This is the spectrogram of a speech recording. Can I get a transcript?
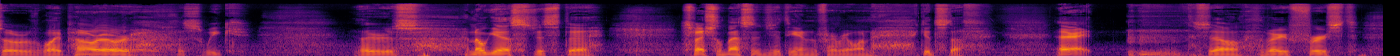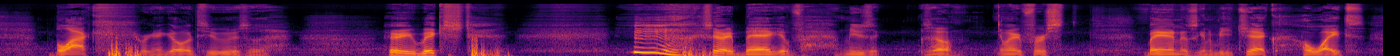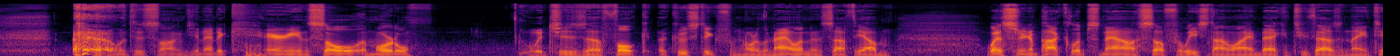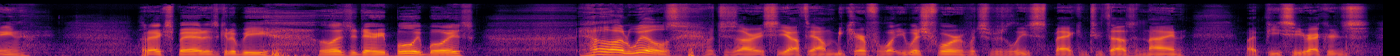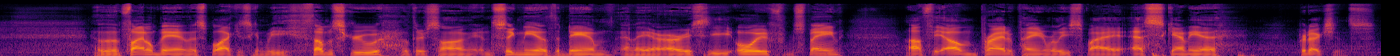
episode of White Power Hour. This week, there's no guest, just a special message at the end for everyone. Good stuff. All right. so, the very first block we're going to go into is a very mixed, sorry, bag of music. So, the very first band is going to be Jack White with his song Genetic Aryan Soul Immortal, which is a folk acoustic from Northern Ireland, and it's off the album Western Apocalypse Now, self released online back in 2019. The next band is going to be the legendary Bully Boys. Hell on Wheels, which is RAC off the album Be Careful What You Wish For, which was released back in 2009 by PC Records. And the final band in this block is going to be Thumbscrew with their song Insignia of the Dam, and they are RAC Oi from Spain off the album Pride of Pain released by Ascania Productions.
